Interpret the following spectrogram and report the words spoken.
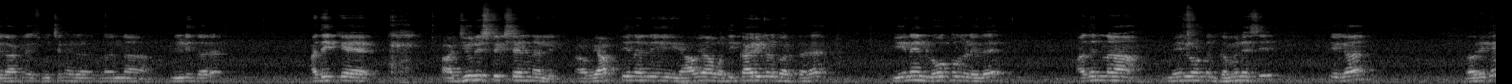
ಈಗಾಗಲೇ ಸೂಚನೆಗಳನ್ನು ನೀಡಿದ್ದಾರೆ. ಅದಕ್ಕೆ, ಆ ಜ್ಯೂರಿಸ್ಟಿಕ್ಷನ್ನಲ್ಲಿ ಆ ವ್ಯಾಪ್ತಿನಲ್ಲಿ ಯಾವ್ಯಾವ ಅಧಿಕಾರಿಗಳು ಬರ್ತಾರೆ, ಏನೇನು ಲೋಪಗಳಿದೆ, ಅದನ್ನು ಮೇಲ್ನೋಟಕ್ಕೆ ಗಮನಿಸಿ, ಈಗ ಅವರಿಗೆ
